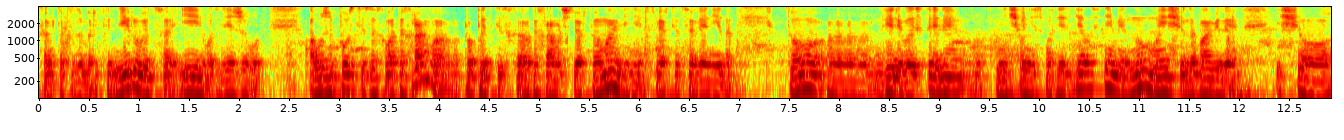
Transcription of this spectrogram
скажем так, забаррикадируются и вот здесь живут. А уже после захвата храма, попытки захвата храма 4 мая, в день смерти отца Леонида, то э, двери выстояли, вот, ничего не смогли сделать с ними, но мы еще добавили еще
